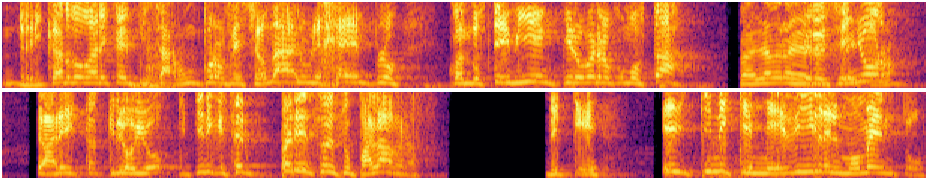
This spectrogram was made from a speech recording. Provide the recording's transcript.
Ricardo Gareca de Pizarro, un profesional, un ejemplo. Cuando esté bien, quiero verlo cómo está. Palabras de Pero el señor ¿no? Gareca, creo yo, que tiene que ser preso de sus palabras. De que él tiene que medir el momento,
